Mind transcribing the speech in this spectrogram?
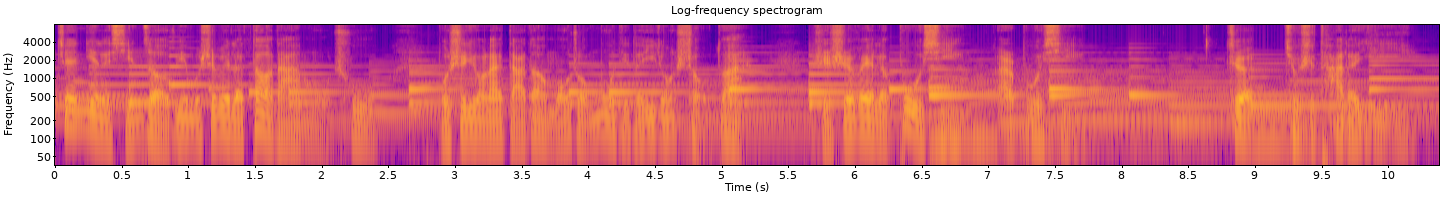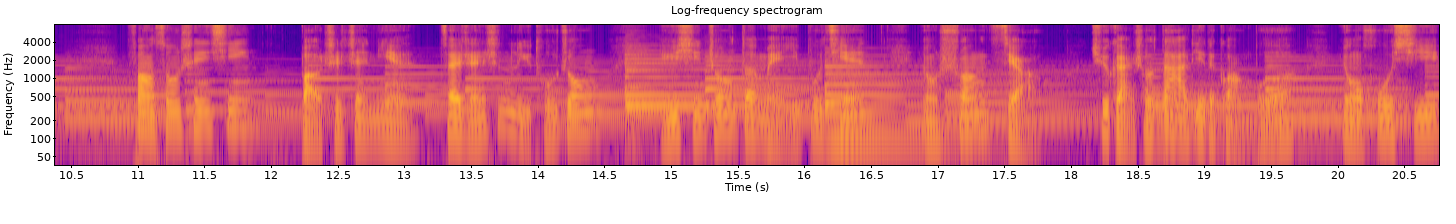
正念的行走并不是为了到达某处，不是用来达到某种目的的一种手段，只是为了步行而步行。这就是它的意义。放松身心，保持正念，在人生的旅途中，于行中的每一步间，用双脚去感受大地的广博，用呼吸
